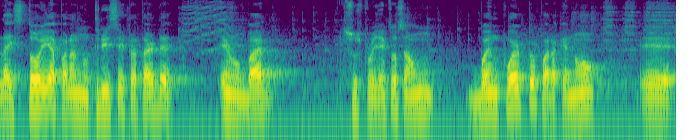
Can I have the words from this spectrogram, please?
la historia para nutrirse y tratar de enrumbar sus proyectos a un buen puerto para que no eh,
